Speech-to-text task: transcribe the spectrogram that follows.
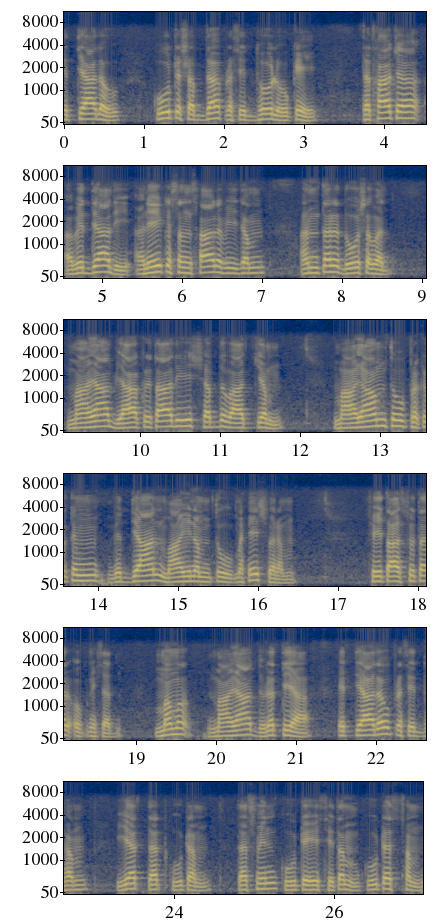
इत्याद कूट शब्द प्रसिद्धो लोके। तथा च अविद्यादि अनेक संसार बीजम अंतर्दोषवद माया व्याकृतादि शब्दवाच्यम मायां तो प्रकृति विद्यान माइनम तो महेश्वरम श्वेताश्वतर उपनिषद, मम माया दुरत्या इत्याद प्रसिद्धम यत्कूटम तस्मिन् कूटे कूटस्थम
